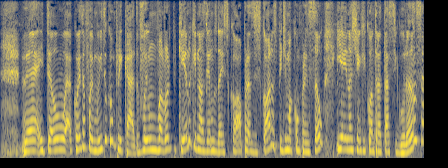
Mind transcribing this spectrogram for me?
Né? Então a coisa foi muito complicada. Foi um valor pequeno que nós demos da escola para as escolas, pedir uma compreensão e aí nós tínhamos que contratar segurança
